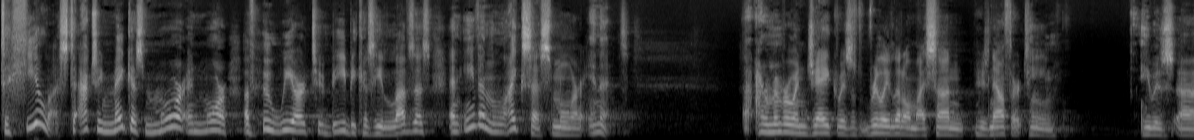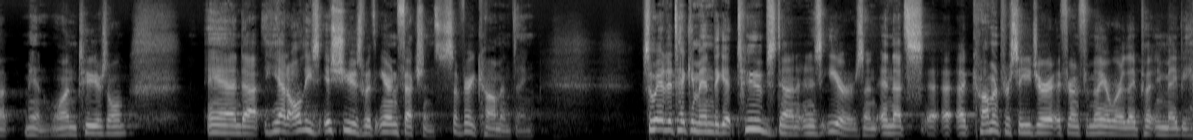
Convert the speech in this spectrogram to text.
to heal us, to actually make us more and more of who we are to be because he loves us and even likes us more in it. I remember when Jake was really little, my son, who's now 13, he was, uh, man, one, two years old. And uh, he had all these issues with ear infections. It's a very common thing. So we had to take him in to get tubes done in his ears. And, and that's a, a common procedure, if you're unfamiliar, where they put, maybe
